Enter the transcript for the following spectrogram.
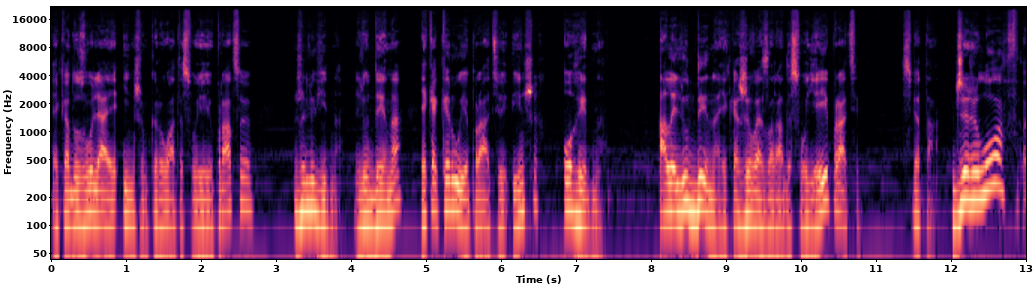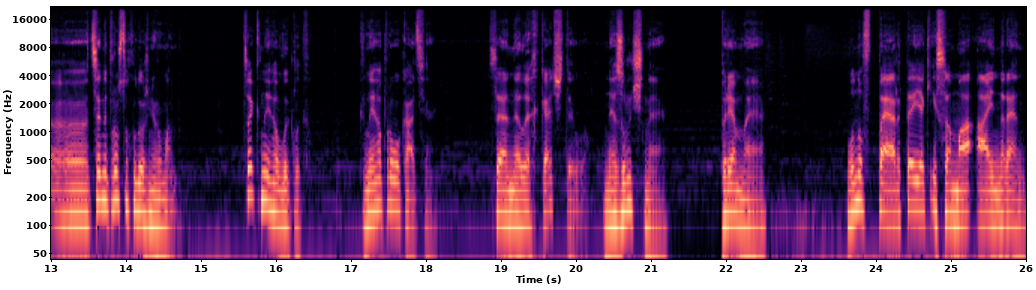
яка дозволяє іншим керувати своєю працею, жалюгідна. Людина, яка керує працею інших, огидна. Але людина, яка живе заради своєї праці, свята. Джерело е, це не просто художній роман. Це книга виклик, книга провокація. Це не легке чтиво, незручне, пряме. Воно вперте, як і сама Айн Ренд.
